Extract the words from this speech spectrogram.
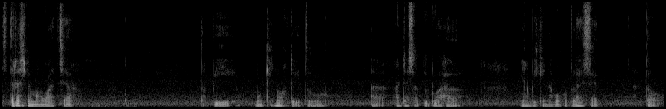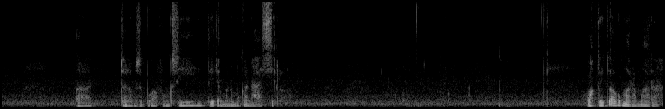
Stres memang wajar tapi mungkin waktu itu uh, ada satu dua hal yang bikin aku kepleset atau uh, dalam sebuah fungsi tidak menemukan hasil. Waktu itu aku marah-marah.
